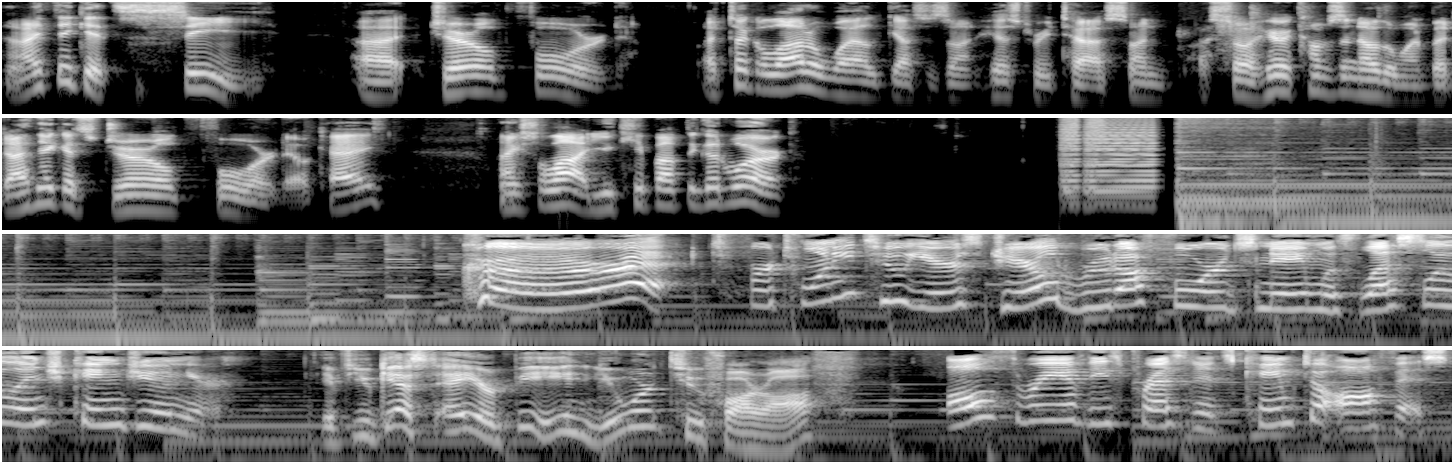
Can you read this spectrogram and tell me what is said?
and I think it's C, uh, Gerald Ford. I took a lot of wild guesses on history tests, on, so here comes another one, but I think it's Gerald Ford, okay? Thanks a lot. You keep up the good work. Correct! For 22 years, Gerald Rudolph Ford's name was Leslie Lynch King Jr. If you guessed A or B, you weren't too far off. All three of these presidents came to office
